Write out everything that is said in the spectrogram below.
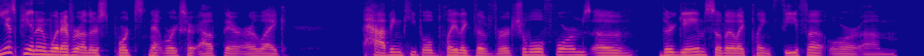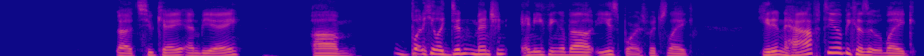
ESPN and whatever other sports networks are out there are like having people play like the virtual forms of their games, so they're like playing FIFA or um uh, 2K NBA. Um, but he like didn't mention anything about esports, which like he didn't have to because it like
